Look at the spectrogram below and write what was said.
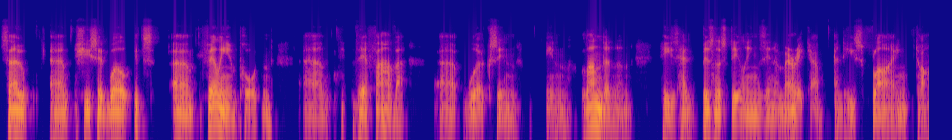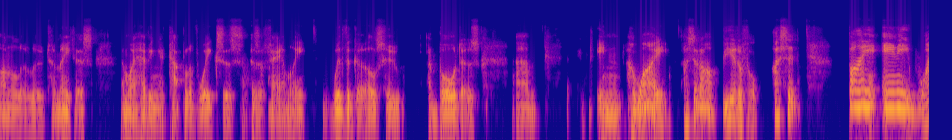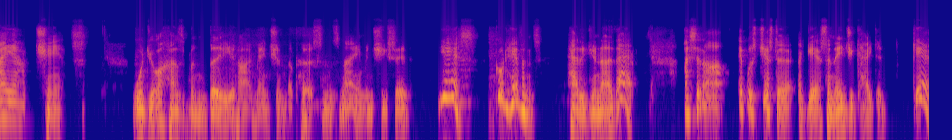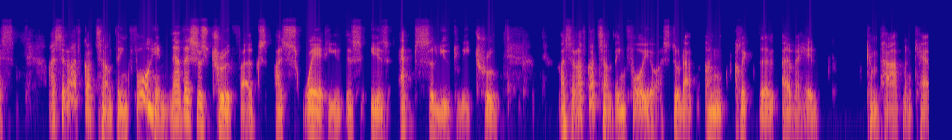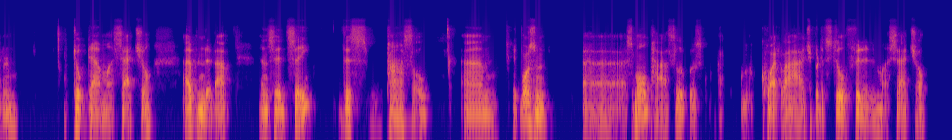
So um, she said, "Well, it's um, fairly important." Um, their father uh, works in in London, and he's had business dealings in America and he's flying to Honolulu to meet us. And we're having a couple of weeks as, as a family with the girls who are boarders um, in Hawaii. I said, Oh, beautiful. I said, By any way out chance, would your husband be? And I mentioned the person's name, and she said, Yes, good heavens. How did you know that? I said, Ah, oh, it was just a, a guess, an educated guess. I said, I've got something for him. Now, this is true, folks. I swear to you, this is absolutely true. I said, I've got something for you. I stood up, unclicked the overhead compartment cabin, took down my satchel, opened it up, and said, See, this parcel, um, it wasn't uh, a small parcel, it was quite large, but it still fitted in my satchel.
